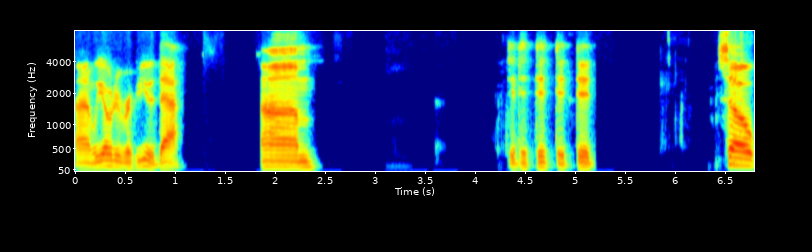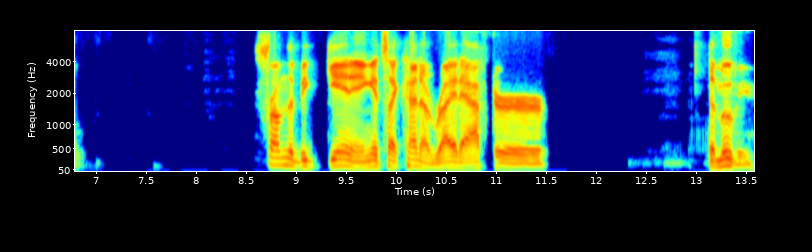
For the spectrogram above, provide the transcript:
Uh, we already reviewed that. Um did it did did did. So from the beginning, it's like kind of right after the movie,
